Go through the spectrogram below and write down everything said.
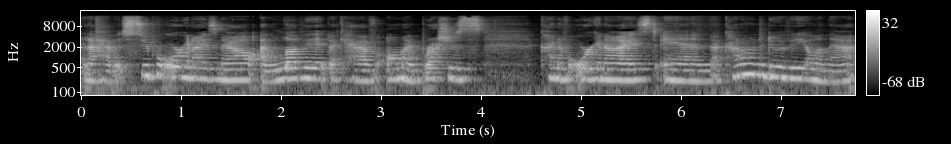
and I have it super organized now. I love it. I have all my brushes kind of organized and I kind of want to do a video on that.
